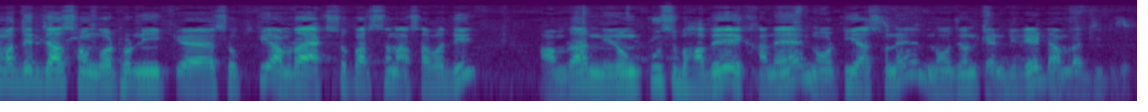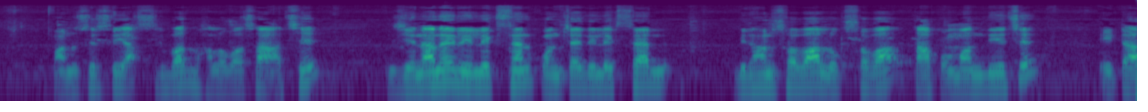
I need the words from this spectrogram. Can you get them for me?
আমাদের যা সাংগঠনিক শক্তি, আমরা একশো পার্সেন্ট আশাবাদী। আমরা নিরঙ্কুশভাবে এখানে নটি আসনে নজন ক্যান্ডিডেট আমরা জিতব। মানুষের সেই আশীর্বাদ, ভালোবাসা আছে। জেনারেল ইলেকশন পঞ্চায়েত ইলেকশন বিধানসভা, লোকসভা, তা প্রমাণ দিয়েছে। এটা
